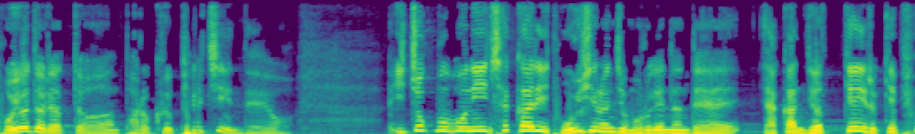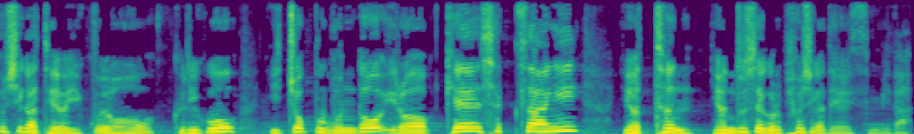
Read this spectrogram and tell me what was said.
보여드렸던 바로 그 필지인데요. 이쪽 부분이 색깔이 보이시는지 모르겠는데 약간 옅게 이렇게 표시가 되어 있고요. 그리고 이쪽 부분도 이렇게 색상이 옅은 연두색으로 표시가 되어 있습니다.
